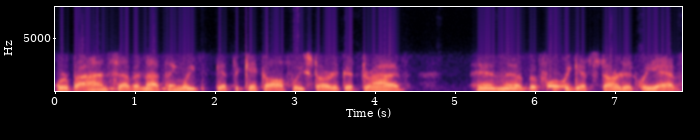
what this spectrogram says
we're behind seven nothing. We get the kickoff. We start a good drive, and uh, before we get started, we have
